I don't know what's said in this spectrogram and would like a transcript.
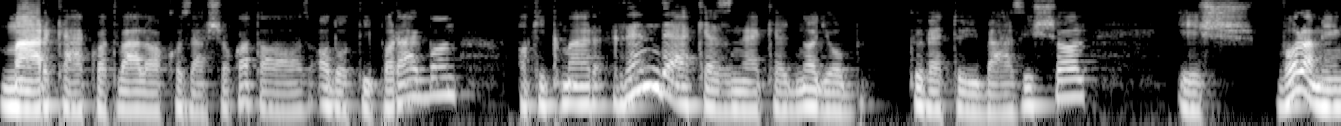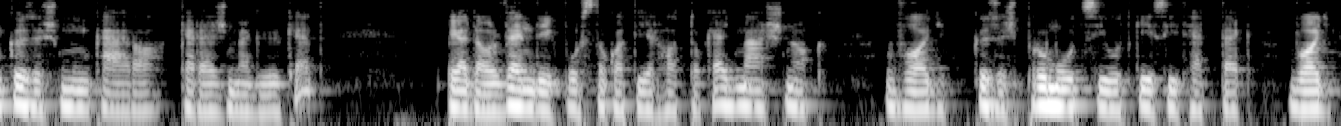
márkákat, vállalkozásokat az adott iparágban, akik már rendelkeznek egy nagyobb követői bázissal, és valamilyen közös munkára keresd meg őket, például vendégposztokat írhattok egymásnak, vagy közös promóciót készíthettek, vagy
